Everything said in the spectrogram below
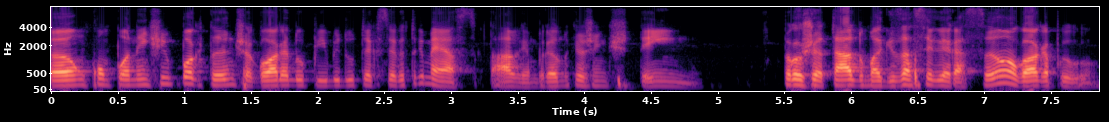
uh, um componente importante agora do PIB do terceiro trimestre. Tá? Lembrando que a gente tem projetado uma desaceleração agora para o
